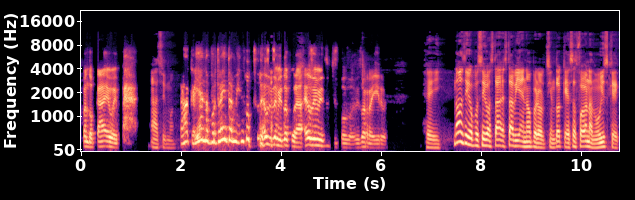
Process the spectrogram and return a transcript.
Cuando cae, güey. Ah, sí, man. Estaba cayendo por 30 minutos. Eso sí se me hizo curar. Eso sí me hizo chistoso. Me hizo reír, güey. Hey. No, digo, pues digo, está, está bien, ¿no? Pero siento que esas fueron las movies que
